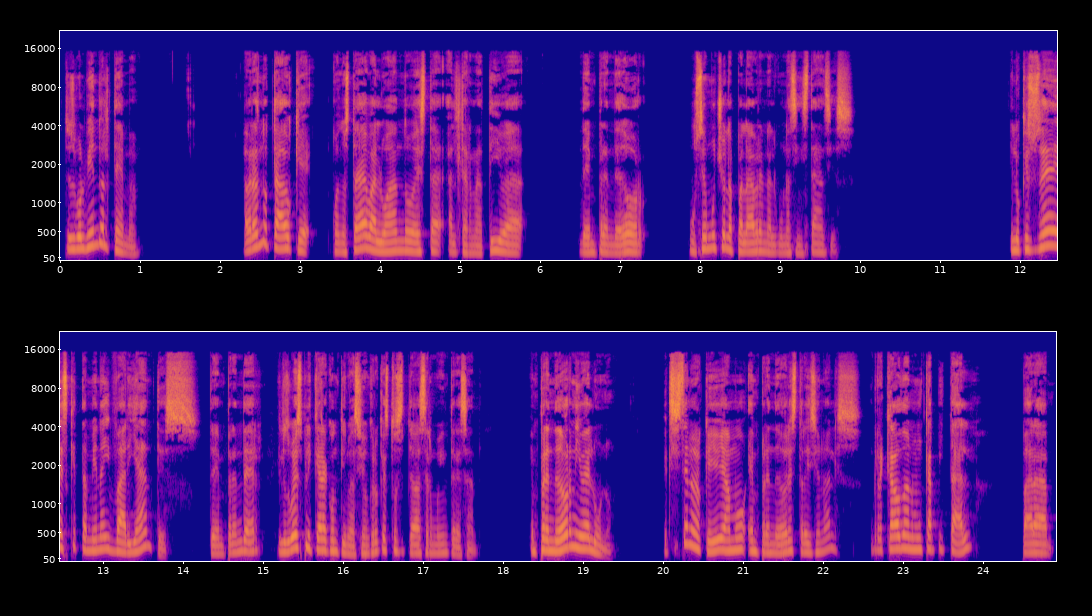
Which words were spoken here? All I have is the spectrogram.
Entonces, volviendo al tema, habrás notado que cuando estaba evaluando esta alternativa de emprendedor, usé mucho la palabra en algunas instancias. Y lo que sucede es que también hay variantes de emprender, y los voy a explicar a continuación, creo que esto se te va a hacer muy interesante. Emprendedor nivel 1. Existen lo que yo llamo emprendedores tradicionales. Recaudan un capital para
